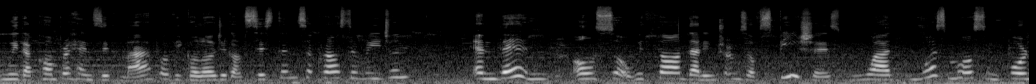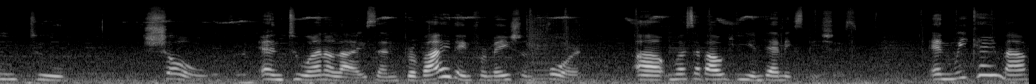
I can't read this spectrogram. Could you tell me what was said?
with a comprehensive map of ecological systems across the region. And then also, we thought that in terms of species, what was most important to show and to analyze and provide the information for uh, was about the endemic species. And we came up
